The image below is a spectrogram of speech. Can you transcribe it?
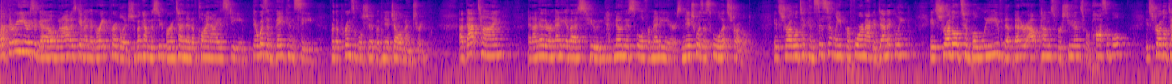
Well, three years ago, when I was given the great privilege to become the superintendent of Klein ISD, there was a vacancy for the principalship of Nitsch Elementary. At that time, and I know there are many of us who have known this school for many years. Nitsch was a school that struggled. It struggled to consistently perform academically. It struggled to believe that better outcomes for students were possible. It struggled to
